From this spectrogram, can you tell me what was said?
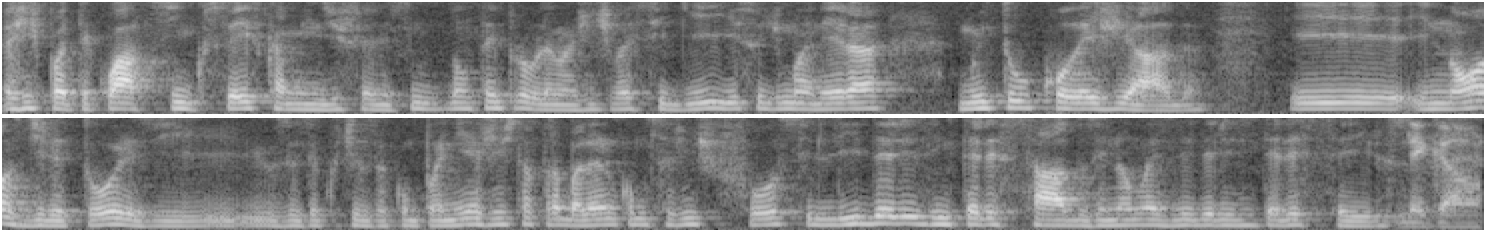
A gente pode ter quatro, cinco, seis caminhos diferentes, não, não, tem problema. A gente vai seguir isso de maneira muito colegiada. E, e nós, diretores e, e, os executivos da companhia, a gente está trabalhando como se a gente fosse líderes interessados e não mais líderes interesseiros. Legal.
